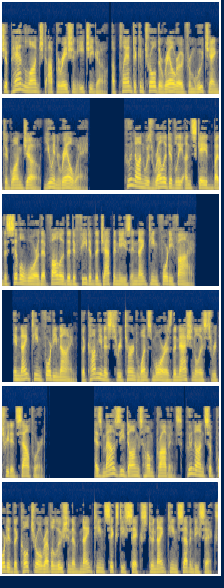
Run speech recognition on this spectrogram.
Japan launched Operation Ichigo, a plan to control the railroad from Wuchang to Guangzhou Yuehan Railway. Hunan was relatively unscathed by the civil war that followed the defeat of the Japanese in 1945. In 1949, the Communists returned once more as the Nationalists retreated southward. As Mao Zedong's home province, Hunan supported the Cultural Revolution of 1966 to 1976.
